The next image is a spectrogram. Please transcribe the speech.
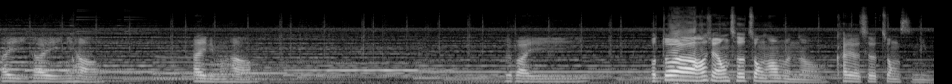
嗨嗨，你好，嗨，你们好，拜拜。哦，对啊，好想用车撞他们哦，开着车撞死你们。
